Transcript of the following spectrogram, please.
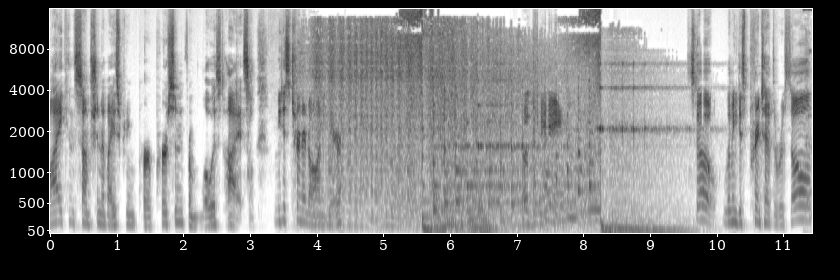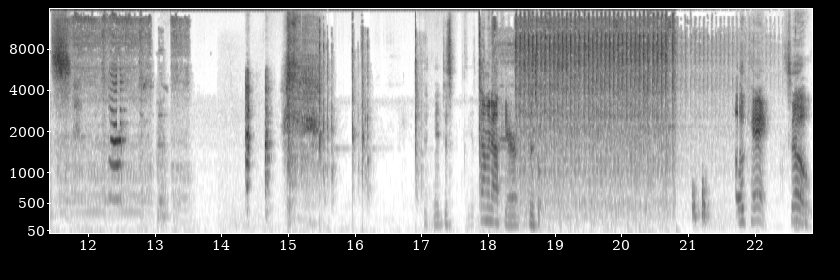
by consumption of ice cream per person from lowest to highest. So let me just turn it on here. Okay. So let me just print out the results. It just it's coming up here. Okay, so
